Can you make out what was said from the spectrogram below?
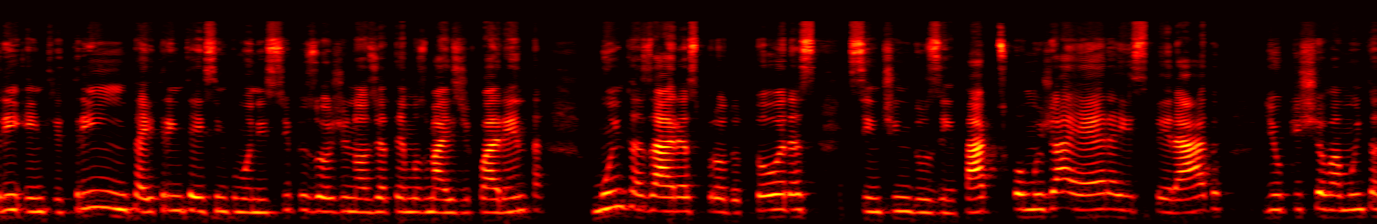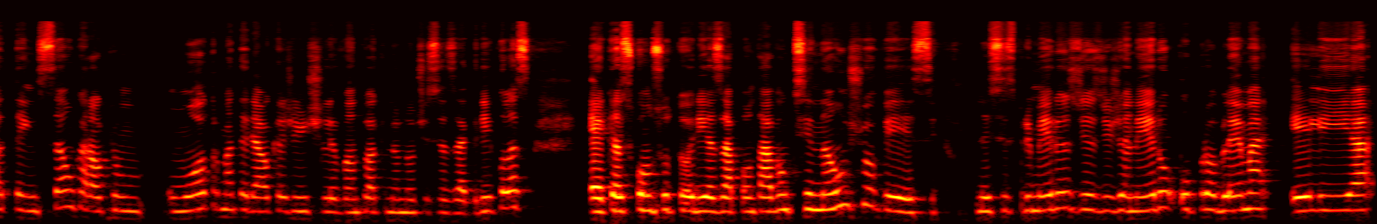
entre 30 e 35 municípios, hoje nós já temos mais de 40, muitas áreas produtoras sentindo os impactos, como já era esperado, e o que chama muita atenção, Carol, que um, um outro material que a gente levantou aqui no Notícias Agrícolas é que as consultorias apontavam que se não chovesse nesses primeiros dias de janeiro, o problema ele ia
